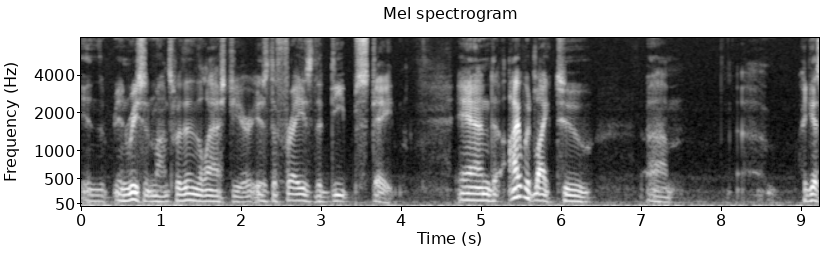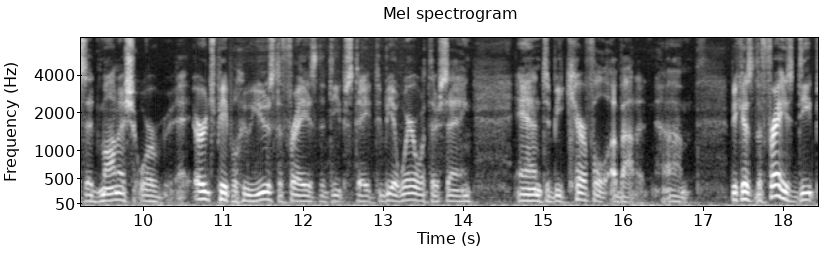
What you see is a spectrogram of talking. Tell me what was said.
in the, in recent months, within the last year, is the phrase "the deep state," and I would like to, um, uh, I guess, admonish or urge people who use the phrase "the deep state" to be aware of what they're saying, and to be careful about it, um, because the phrase "deep,"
